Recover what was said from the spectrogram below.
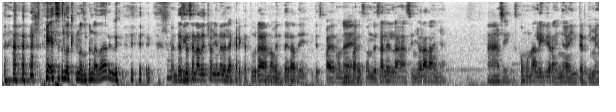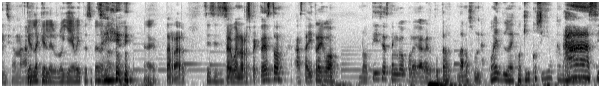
Eso es lo que nos van a dar, güey. De esa escena, de hecho, viene de la caricatura noventera de, de Spider-Man, me Eh. parece, donde sale la señora araña. Ah, sí. Es como una ley de araña interdimensional. Que es la que le, lo lleva y todo ese pedo, Sí. ¿no? Eh, Está raro. sí, sí, sí. sí. Pero bueno, respecto a esto, hasta ahí traigo noticias. Tengo por ahí, a ver, tú danos una. Güey, la de Joaquín Cosío, cabrón. Ah, sí,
